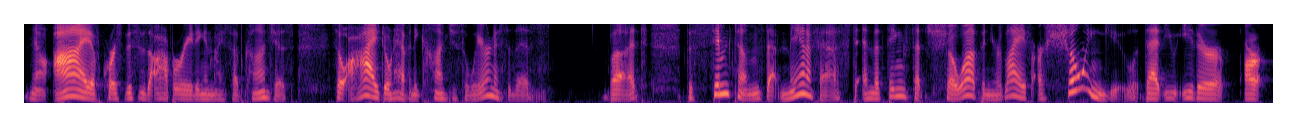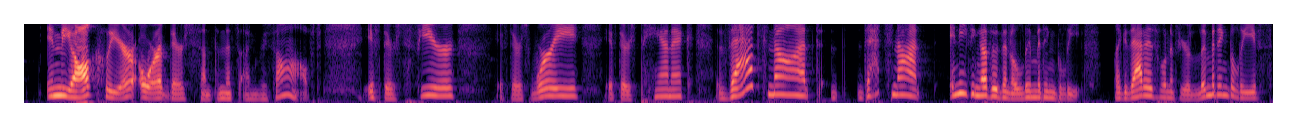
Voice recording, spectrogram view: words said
Now, I, of course, this is operating in my subconscious, so I don't have any conscious awareness of this. But the symptoms that manifest and the things that show up in your life are showing you that you either are in the all clear or there's something that's unresolved. If there's fear, if there's worry, if there's panic, that's not that's not anything other than a limiting belief. Like that is one of your limiting beliefs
